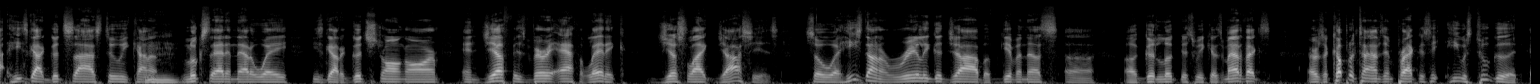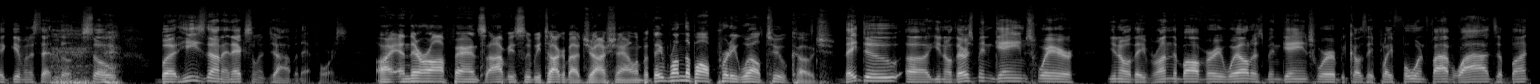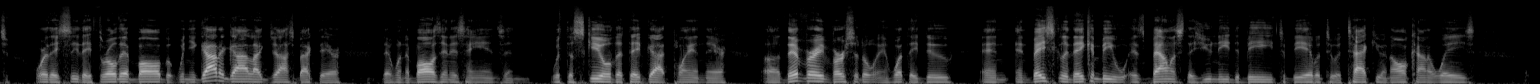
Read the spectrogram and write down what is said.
he's got good size too. He kind of mm-hmm. looks at him that way. He's got a good strong arm, and Jeff is very athletic, just like Josh is. So uh, he's done a really good job of giving us uh, a good look this week. As a matter of fact, there was a couple of times in practice he, he was too good at giving us that look. So, but he's done an excellent job of that for us. All right, and their offense, obviously, we talk about Josh Allen, but they run the ball pretty well too, Coach. They do. Uh, you know, there's been games where you know they've run the ball very well. There's been games where because they play four and five wides a bunch, where they see they throw that ball. But when you got a guy like Josh back there, that when the ball's in his hands and with the skill that they've got playing there, uh, they're very versatile in what they do and and basically they can be as balanced as you need to be to be able to attack you in all kind of ways.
